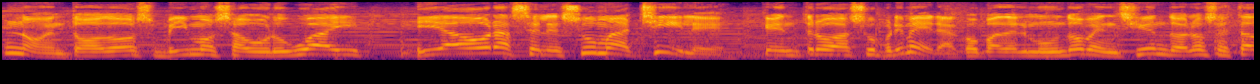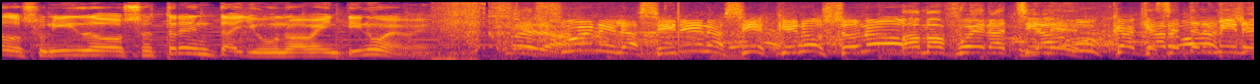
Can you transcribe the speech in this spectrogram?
no en todos, vimos a Uruguay y ahora se le suma a Chile, que entró a su primera Copa del Mundo venciendo a los Estados Unidos 31 a 29. Que suene la sirena si es que no sonó. Vamos afuera, Chile. La busca que se termine.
